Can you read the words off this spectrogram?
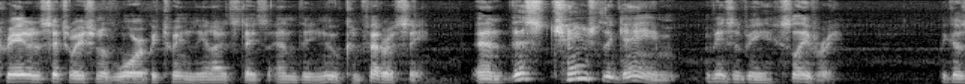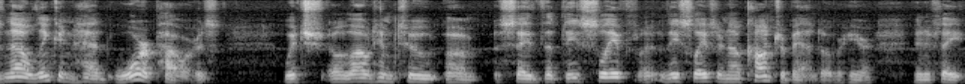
created a situation of war between the United States and the new Confederacy. And this changed the game vis a vis slavery, because now Lincoln had war powers which allowed him to um, say that these, slave, uh, these slaves are now contraband over here, and if they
